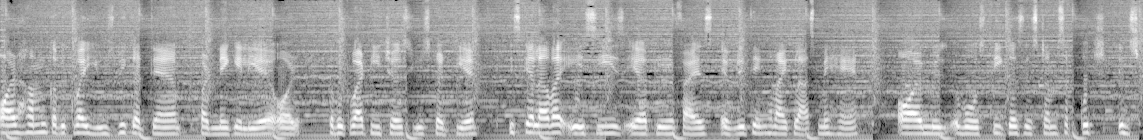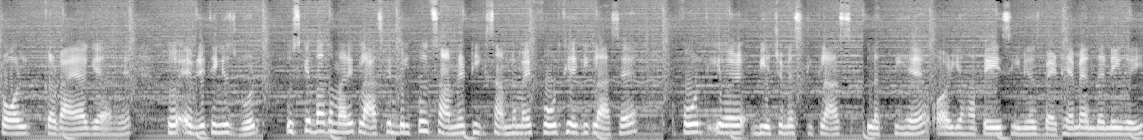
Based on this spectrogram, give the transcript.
और हम कभी कभार यूज़ भी करते हैं पढ़ने के लिए, और कभी कभार टीचर्स यूज़ करती है। इसके अलावा A Cs air purifiers everything हमारी क्लास में है। और वो स्पीकर सिस्टम सब कुछ इंस्टॉल करवाया गया है तो एवरीथिंग इज़ गुड उसके बाद हमारे क्लास के बिल्कुल सामने, ठीक सामने हमारी फोर्थ ईयर की क्लास है। Fourth year B H M S की क्लास लगती है और यहाँ पे सीनियर्स बैठे हैं। मैं अंदर नहीं गई,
